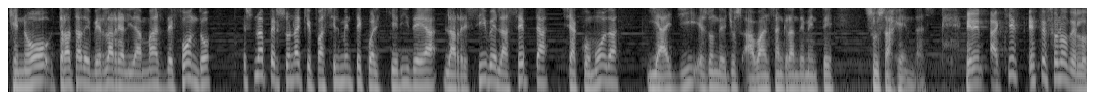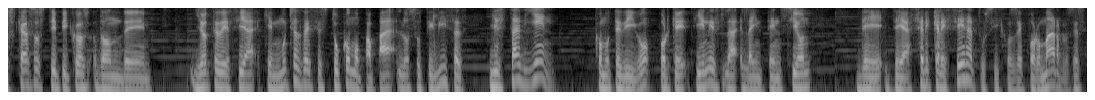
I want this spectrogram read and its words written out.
que no trata de ver la realidad más de fondo, es una persona que fácilmente cualquier idea la recibe, la acepta, se acomoda y allí es donde ellos avanzan grandemente sus agendas. Miren, aquí es- este es uno de los casos típicos donde yo te decía que muchas veces tú como papá los utilizas y está bien, como te digo, porque tienes la, intención de, hacer crecer a tus hijos, de formarlos, es,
